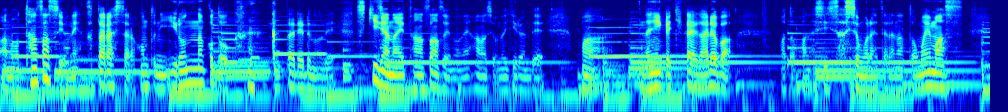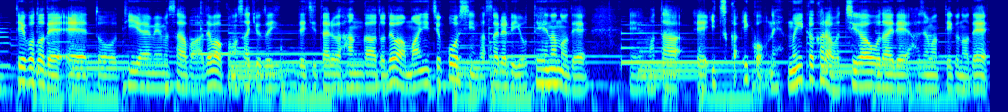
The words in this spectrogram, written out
あの炭酸水をね語らせたら本当にいろんなことを 語れるので好きじゃない炭酸水のね話もできるんでまあ何か機会があればまたお話しさせてもらえたらなと思います。ということで、えーと、TIMM サーバーではこのサキュデジタルハンガードでは毎日更新がされる予定なので、えー、また、えー、5日以降ね6日からは違うお題で始まっていくので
